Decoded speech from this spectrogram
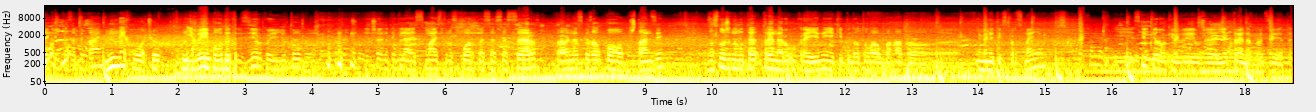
Декілька запитань. Не хочу. І ви будете зіркою Ютубу. Якщо я не помиляюсь, майстру спорту СССР, правильно я сказав, по штанзі, заслуженому тренеру України, який підготував багато е, іменитих спортсменів. І скільки років ви вже як тренер працюєте?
